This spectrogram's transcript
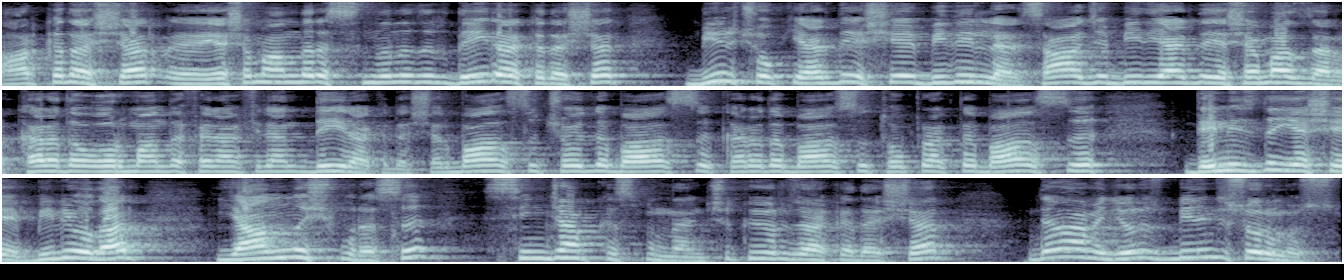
Arkadaşlar e, yaşam alanları sınırlıdır değil arkadaşlar. Birçok yerde yaşayabilirler. Sadece bir yerde yaşamazlar. Karada, ormanda falan filan değil arkadaşlar. Bazısı çölde, bazısı karada, bazısı toprakta, bazısı denizde yaşayabiliyorlar. Yanlış burası. Sincap kısmından çıkıyoruz arkadaşlar. Devam ediyoruz. Birinci sorumuz.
